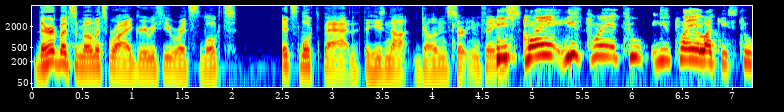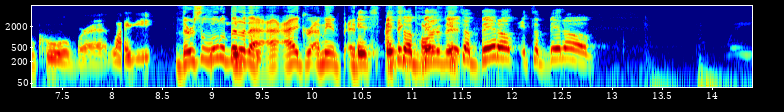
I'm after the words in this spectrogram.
There have been some moments where I agree with you where it's looked it's looked bad that he's not done certain things. He's playing. He's playing too. He's playing like he's too cool, Brad. Like he, There's a little bit of that. I, I agree. I mean, it's I it's think a part bit. of it. It's a bit of. It's a bit of way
